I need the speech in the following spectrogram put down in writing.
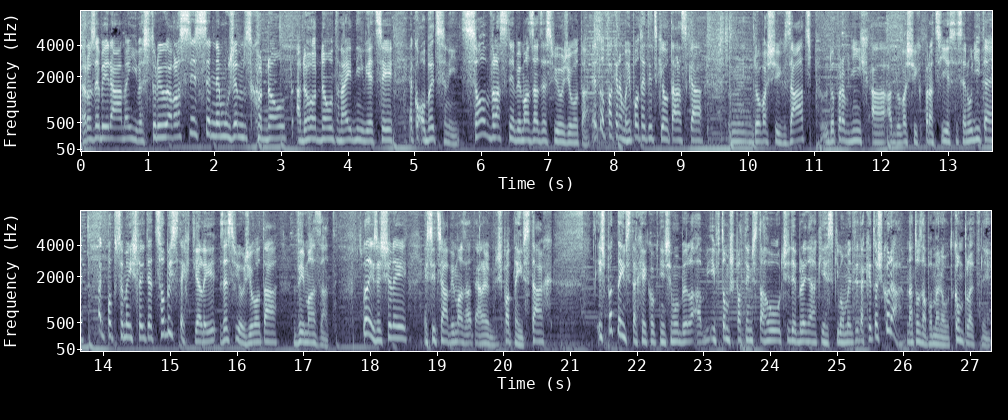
Rozebíráme ji ve studiu a vlastně se nemůžeme shodnout a dohodnout na jedné věci jako obecný. Co vlastně vymazat ze svého života? Je to fakt jenom hypotetická otázka mm, do vašich zácp dopravních a, a do vašich prací, jestli se nudíte, tak popřemýšlejte, co byste chtěli ze svého života vymazat. Jsme tady řešili, jestli třeba vymazat, já nevím, špatný vztah, i špatný vztah jako k něčemu byl a i v tom špatném vztahu určitě byly nějaký hezký momenty, tak je to škoda na to zapomenout kompletně.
